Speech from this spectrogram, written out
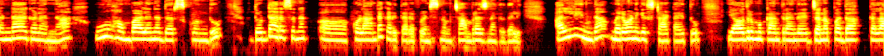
ಕಂಡಾಯಗಳನ್ನು ಹೂ ಹೊಂಬಾಳೆನ ಧರಿಸ್ಕೊಂಡು ದೊಡ್ಡ ಅರಸನ ಕೊಳ ಅಂತ ಕರೀತಾರೆ ಫ್ರೆಂಡ್ಸ್ ನಮ್ಮ ಚಾಮರಾಜನಗರದಲ್ಲಿ. ಅಲ್ಲಿಂದ ಮೆರವಣಿಗೆ ಸ್ಟಾರ್ಟ್ ಆಯಿತು. ಯಾವುದ್ರ ಮುಖಾಂತರ ಅಂದರೆ ಜನಪದ ಕಲಾ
